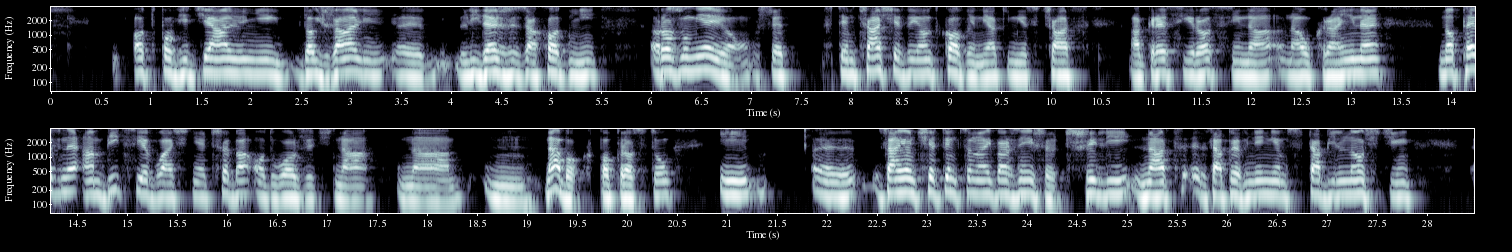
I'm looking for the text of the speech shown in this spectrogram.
odpowiedzialni, dojrzali e, liderzy zachodni rozumieją, że w tym czasie wyjątkowym, jakim jest czas agresji Rosji na, na Ukrainę, no pewne ambicje właśnie trzeba odłożyć na, na, mm, na bok po prostu i zająć się tym, co najważniejsze, czyli nad zapewnieniem stabilności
